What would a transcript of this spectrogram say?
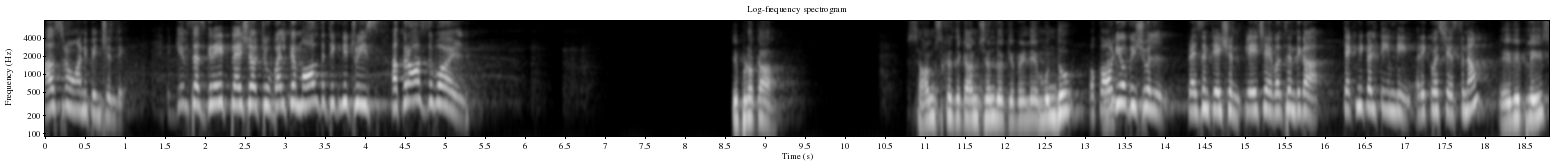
అవసరం అనిపించింది. It gives us great pleasure to welcome all the dignitaries across the world ఇప్పుడు ఒక సాంస్కృతిక అంశంలోకి వెళ్ళే ముందు ఒక ఆడియో విజువల్ ప్రెజెంటేషన్ ప్లే చేయవలసిందిగా టెక్నికల్ టీంని రిక్వెస్ట్ చేస్తున్నాం. ఏవి ప్లీజ్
